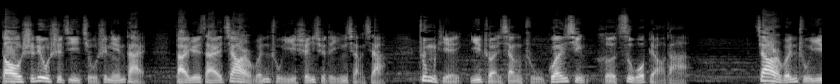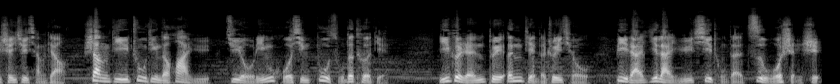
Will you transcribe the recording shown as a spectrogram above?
到十六世纪九十年代，大约在加尔文主义神学的影响下，重点已转向主观性和自我表达。加尔文主义神学强调，上帝注定的话语具有灵活性不足的特点。一个人对恩典的追求，必然依赖于系统的自我审视。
